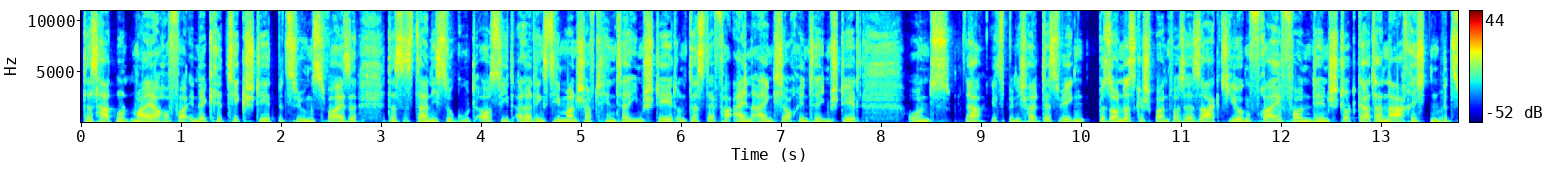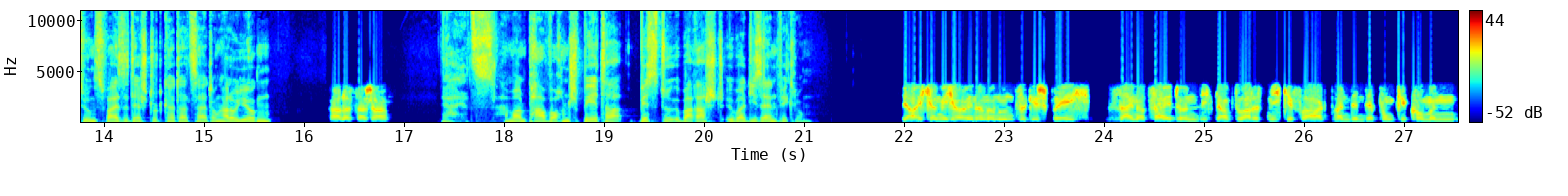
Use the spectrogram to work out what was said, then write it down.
dass Hartmut Meyerhofer in der Kritik steht, beziehungsweise dass es da nicht so gut aussieht, allerdings die Mannschaft hinter ihm steht und dass der Verein eigentlich auch hinter ihm steht. Und ja, jetzt bin ich halt deswegen besonders gespannt, was er sagt. Jürgen Frei von den Stuttgarter Nachrichten Nachrichten beziehungsweise der Stuttgarter Zeitung. Hallo Jürgen. Hallo Sascha. Ja, jetzt haben wir ein paar Wochen später. Bist du überrascht über diese Entwicklung? Ja, ich kann mich erinnern an unser Gespräch seinerzeit und ich glaube, du hattest mich gefragt, wann denn der Punkt gekommen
